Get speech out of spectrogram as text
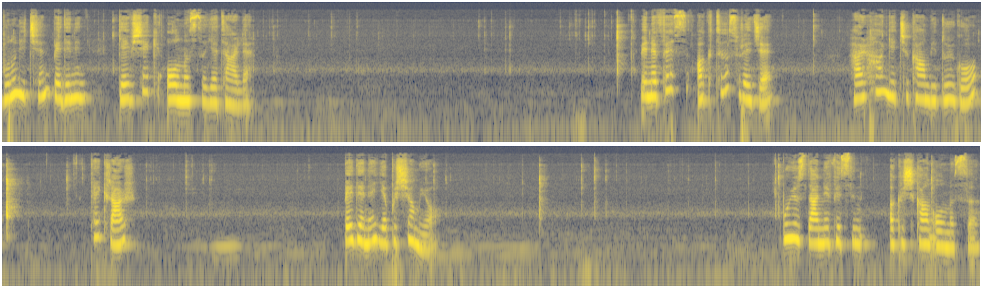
Bunun için bedenin gevşek olması yeterli. Ve nefes aktığı sürece herhangi çıkan bir duygu tekrar bedene yapışamıyor. Bu yüzden nefesin akışkan olması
